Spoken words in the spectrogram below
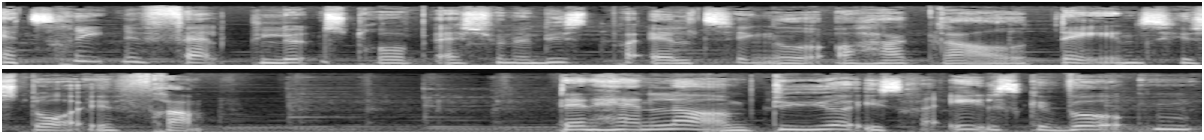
Katrine Falk Lønstrup er journalist på Altinget og har gravet dagens historie frem. Den handler om dyre israelske våben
